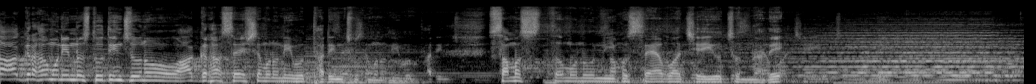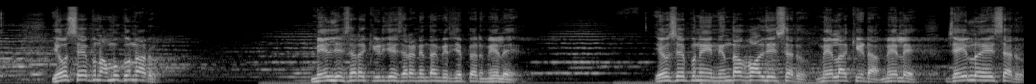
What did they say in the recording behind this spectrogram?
ఆగ్రహము నిన్ను స్తుతించును ఆగ్రహ శేషమును నీవు నీవు ధరించు సమస్తమును నీకు సేవ చేయుచున్నదే. యోసేపును అమ్ముకున్నారు మేలు చేశారా కీడు చేశారా నింద మీరు చెప్పారు మేలే. యోసేపుని నిందపాలు చేశారు మేలా కీడ మేలే. జైల్లో వేశారు.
